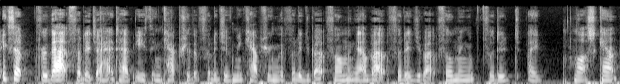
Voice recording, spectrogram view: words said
Except for that footage, I had to have Ethan capture the footage of me capturing the footage about filming about footage about filming footage. I lost count.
